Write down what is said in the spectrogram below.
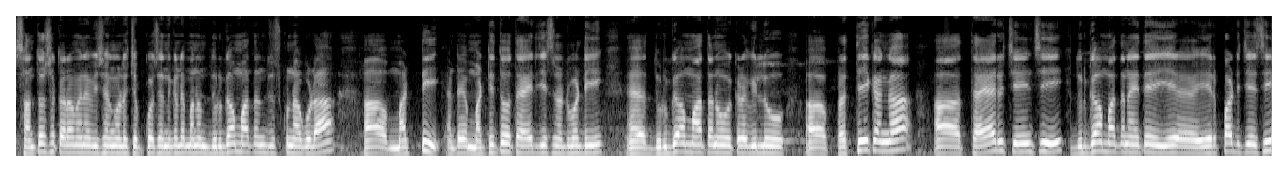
సంతోషకరమైన విషయం కూడా చెప్పుకోవచ్చు. ఎందుకంటే మనం దుర్గామాతను చూసుకున్నా కూడా మట్టి అంటే మట్టితో తయారు చేసినటువంటి దుర్గామాతను ఇక్కడ వీళ్ళు ప్రత్యేకంగా తయారు చేయించి దుర్గామాతను అయితే ఏ- ఏర్పాటు చేసి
